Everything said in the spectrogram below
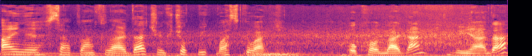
aynı saplantılarda çünkü çok büyük baskı var o kollardan dünyada.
